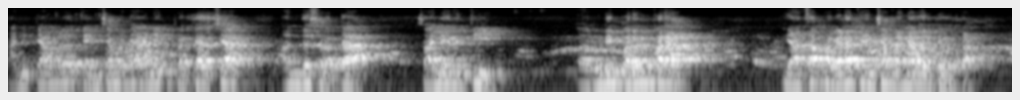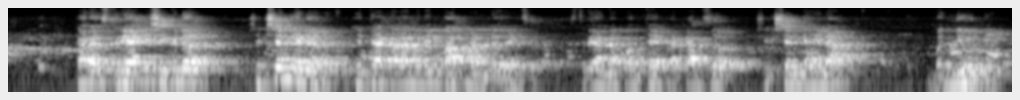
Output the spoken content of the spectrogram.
आणि त्यामुळं त्यांच्यामध्ये अनेक प्रकारच्या अंधश्रद्धा चालीरीती रूढी परंपरा याचा पगडा त्यांच्या मनावरती होता. कारण स्त्रियांनी शिकणं शिक्षण घेणं हे त्या काळामध्ये पाप मानलं जायचं. स्त्रियांना कोणत्याही प्रकारचं शिक्षण घ्यायला बंदी होती.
